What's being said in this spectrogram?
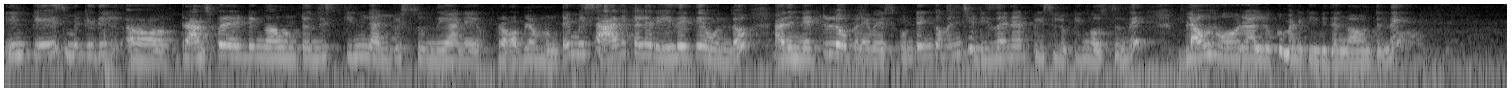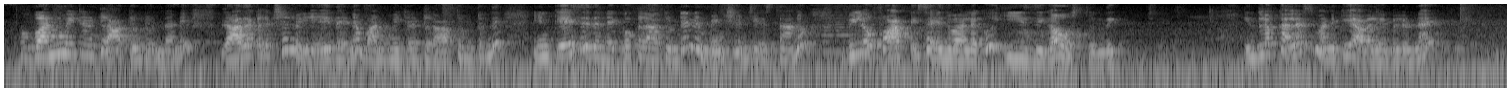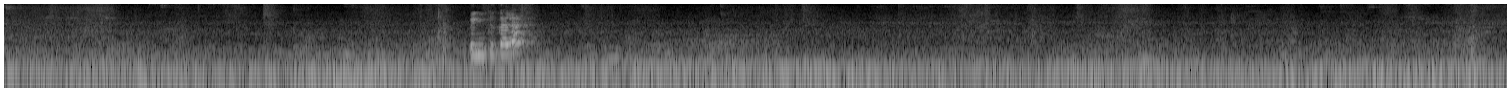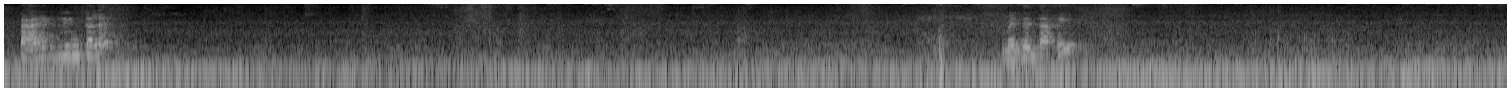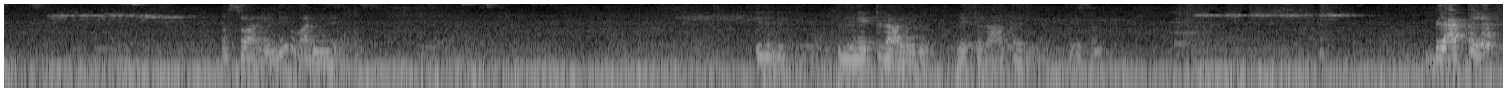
ఇన్ కేస్ మీకు ఇది ట్రాన్స్పరెంటింగ్గా ఉంటుంది స్కిన్ కనిపిస్తుంది అనే ప్రాబ్లం ఉంటే మీ శారీ కలర్ ఏదైతే ఉందో అది నెట్ లోపలే వేసుకుంటే ఇంకా మంచి డిజైనర్ పీస్ లుకింగ్ వస్తుంది. బ్లౌజ్ ఓవరాల్ లుక్ మనకి ఈ విధంగా ఉంటుంది. వన్ మీటర్ క్లాత్ ఉంటుందండి. రాధా కలెక్షన్లో ఏదైనా వన్ మీటర్ క్లాత్ ఉంటుంది. ఇన్ కేస్ ఏదైనా ఎక్కువ క్లాత్ ఉంటే నేను మెన్షన్ చేస్తాను. బిలో ఫార్టీ సైజ్ వాళ్ళకు ఈజీగా వస్తుంది. ఇందులో కలర్స్ మనకి అవైలబుల్ ఉన్నాయి. Pink colour. Parrot green colour. Magenta pink. Sorry అండి వన్ మినిట్ ఇది ఇది నెట్ రాలేదు. నెట్ రాక చేసాం. Black colour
